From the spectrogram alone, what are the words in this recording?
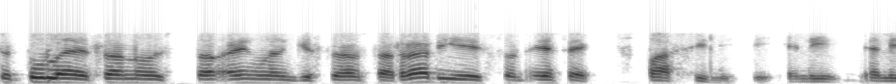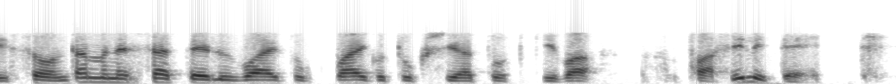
se tulee sanoista englanniksi sanoista Radiation Effect Facility, eli, eli se on tämmöinen säteilyvaikutuksia tutkiva fasiliteetti.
